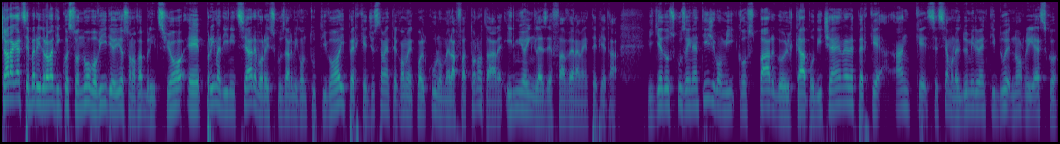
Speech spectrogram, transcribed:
Ciao ragazzi e ben ritrovati in questo nuovo video, io sono Fabrizio e prima di iniziare vorrei scusarmi con tutti voi perché giustamente come qualcuno me l'ha fatto notare il mio inglese fa veramente pietà. Vi chiedo scusa in anticipo, mi cospargo il capo di cenere perché anche se siamo nel 2022 non riesco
